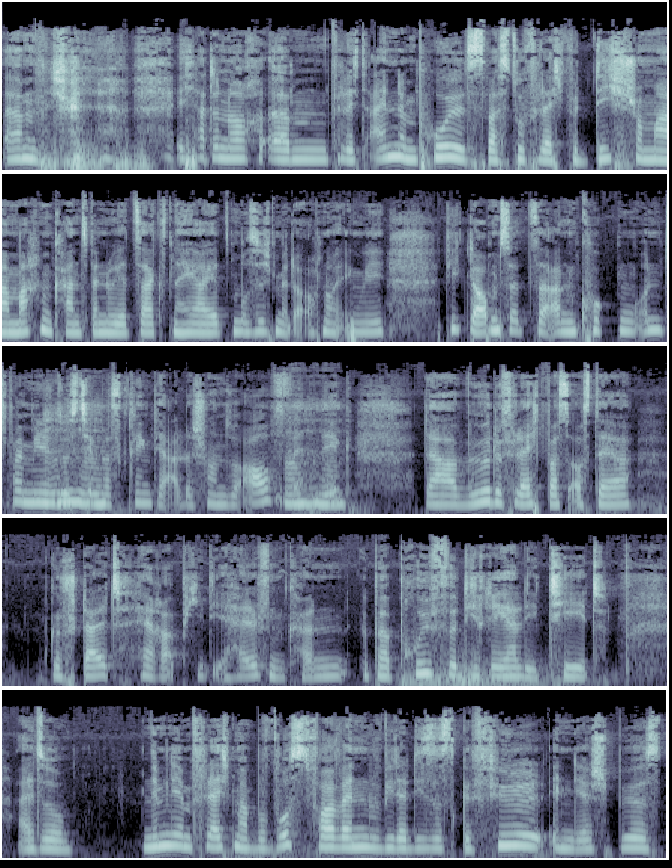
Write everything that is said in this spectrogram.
Ähm, ich, ich, hatte noch ähm, vielleicht einen Impuls, was du vielleicht für dich schon mal machen kannst, wenn du jetzt sagst, naja, jetzt muss ich mir da auch noch irgendwie die Glaubenssätze angucken und Familiensystem, mhm. das klingt ja alles schon so aufwendig. Mhm. Da würde vielleicht was aus der Gestalttherapie dir helfen können. Überprüfe die Realität. Also nimm dir vielleicht mal bewusst vor, wenn du wieder dieses Gefühl in dir spürst,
